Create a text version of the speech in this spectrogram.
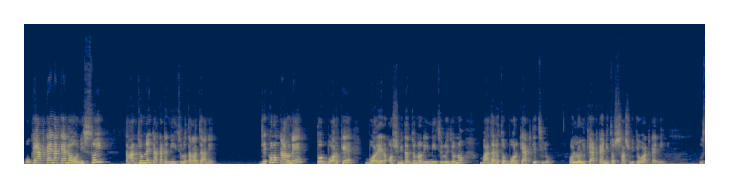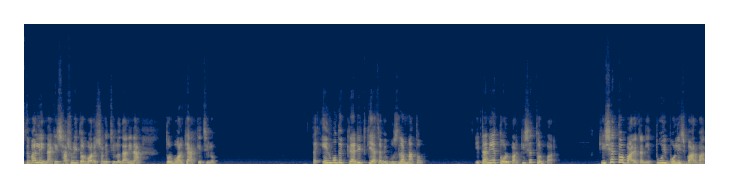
ওকে আটকায় না কেন? নিশ্চয়ই তার জন্যই টাকাটা নিয়েছিল, তারা জানে। যে কোনো কারণে তোর বরকে বরের অসুবিধার জন্য ঋণ নিয়েছিল। ওই জন্য বাজারে তোর বরকে আটকেছিল। কল্লোলকে আটকায়নি, তোর শাশুড়িকেও আটকায়নি। বুঝতে পারলি? নাকি শাশুড়ি তোর বরের সঙ্গে ছিল, জানি না, তোর বরকে আটকেছিল। তা এর মধ্যে ক্রেডিট কি আছে? আমি বুঝলাম না তো। এটা নিয়ে তোলপাড়, কিসের তোলপাড়? কিসের তোলপাড় এটা নিয়ে? তুই বলিস বারবার।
